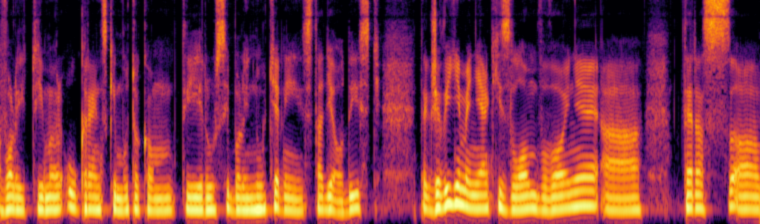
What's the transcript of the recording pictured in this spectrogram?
kvôli tým ukrajinským útokom tí Rusi boli nútení stade odísť. Takže vidíme nejaký zlom vo vojne a teraz uh,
